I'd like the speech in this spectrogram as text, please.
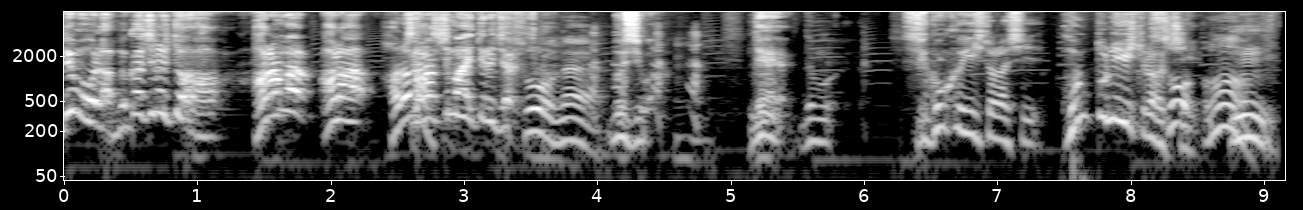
でもほら昔の人は腹ま腹腹がさらし巻いてるじゃないですか。そうね。武士は。ね。えでもすごくいい人らしい。本当にいい人らしい。そう。うん。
